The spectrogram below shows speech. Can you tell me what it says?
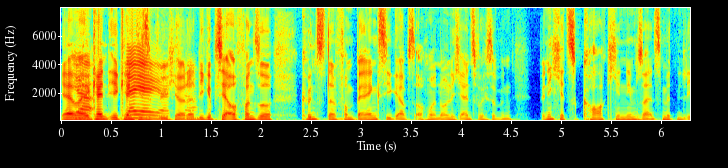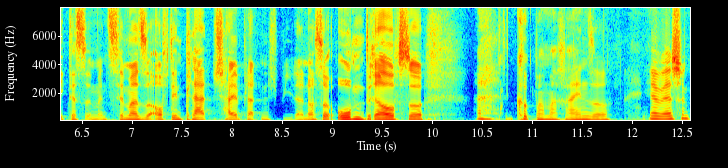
Ja, aber ihr kennt, ihr kennt Ja, ja, diese ja, Bücher, klar. oder? Die gibt es ja auch von so Künstlern, von Banksy gab es auch mal neulich eins, wo ich so bin, wenn ich jetzt so Corky nehme so eins mit und leg das so in mein Zimmer so auf den Plat Schallplattenspieler noch so oben drauf, so, ah, guck mal mal rein, so. Ja, wäre schon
